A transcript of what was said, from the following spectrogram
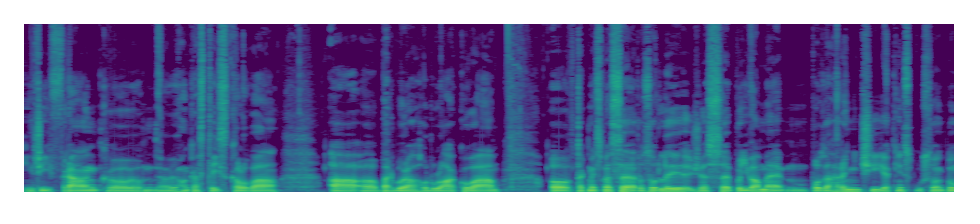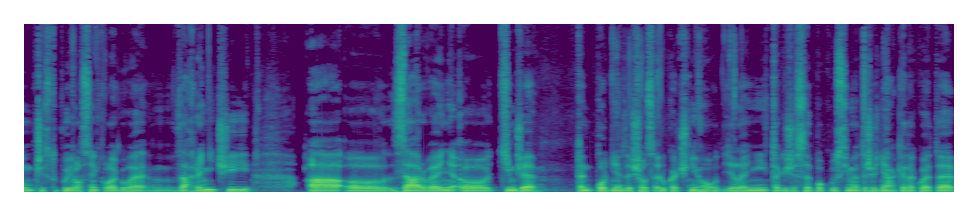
Jiří Frank, Johanka Stejskalová a Barbara Hoduláková tak my jsme se rozhodli, že se podíváme po zahraničí, jakým způsobem k tomu přistupují vlastně kolegové v zahraničí a zároveň tím, že ten podnět zešel z edukačního oddělení, takže se pokusíme držet nějaké takové té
